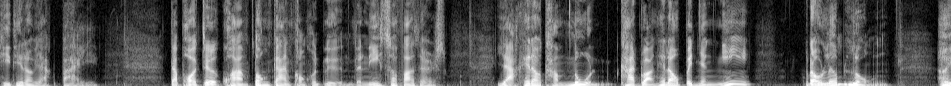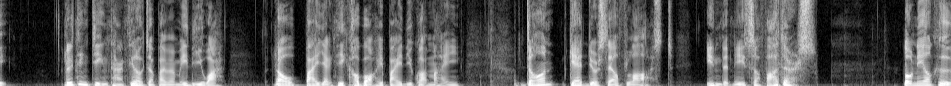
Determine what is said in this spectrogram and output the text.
ที่ที่เราอยากไป แต่พอเจอความต้องการของคนอื่น the needs of others อยากให้เราทำนู่น คาดหวังให้เราเป็นอย่างนี้ เราเริ่มหลง เฮ้ย หรือจริง ๆ ทางที่เราจะไปมันไม่ดีวะ เราไปอย่างที่เขาบอกให้ไปดีกว่าไหม don't get yourself lost in the needs of others ตรงนี้ก็คือ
